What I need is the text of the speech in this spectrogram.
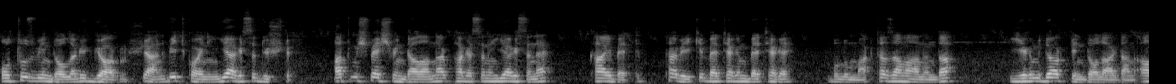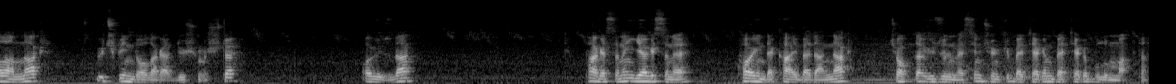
30 bin doları görmüş. Yani Bitcoin'in yarısı düştü. 65 bin alanlar parasının yarısını kaybetti. Tabii ki beterin beteri bulunmakta. Zamanında 24 bin dolardan alanlar 3 bin dolara düşmüştü. O yüzden parasının yarısını coin'de kaybedenler çok da üzülmesin çünkü beterin beteri bulunmakta.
